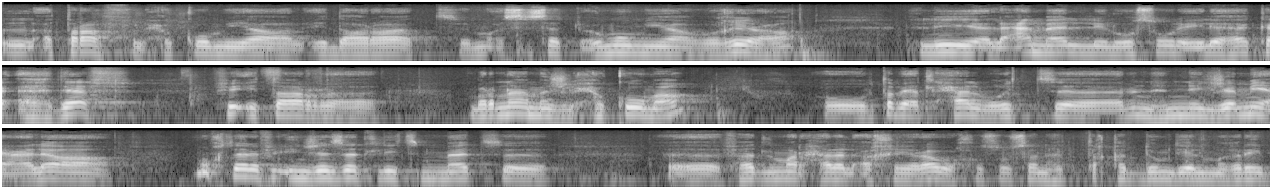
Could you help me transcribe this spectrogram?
الأطراف الحكومية الإدارات المؤسسات العمومية وغيرها للعمل للوصول إليها كأهداف في إطار برنامج الحكومة. وبطبيعة الحال بغيت نهني الجميع على مختلف الإنجازات اللي تمت في هذه المرحلة الأخيرة وخصوصا هذا التقدم ديال المغرب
